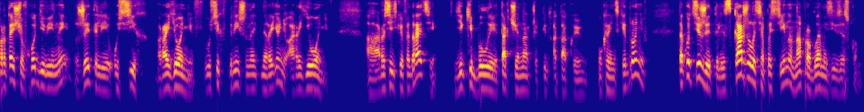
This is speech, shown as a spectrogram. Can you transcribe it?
про те, що в ході війни жителі усіх районів, усіх вірніше, навіть не районів, а регіонів Російської Федерації, які були так чи інакше під атакою українських дронів, так от ці жителі скаржилися постійно на проблеми зі зв'язком.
